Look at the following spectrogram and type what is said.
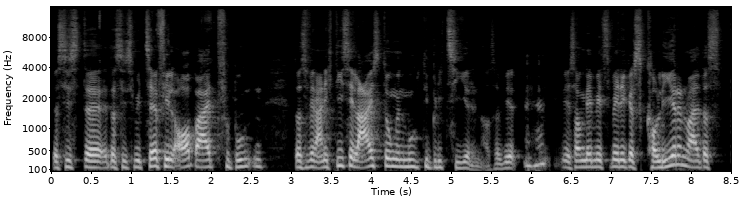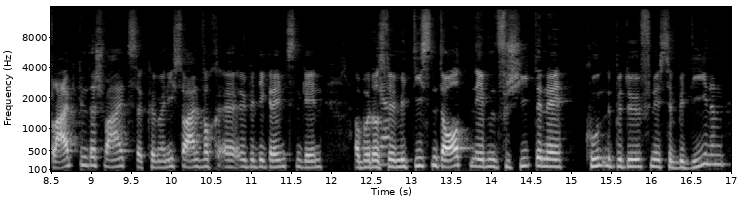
das ist, äh, das ist mit sehr viel Arbeit verbunden, dass wir eigentlich diese Leistungen multiplizieren. Also wir, mhm. wir sagen dem jetzt weniger skalieren, weil das bleibt in der Schweiz, da können wir nicht so einfach äh, über die Grenzen gehen, aber dass ja. wir mit diesen Daten eben verschiedene Kundenbedürfnisse bedienen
